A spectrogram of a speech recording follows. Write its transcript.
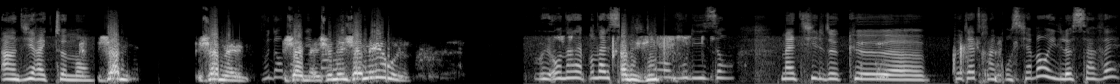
indirectement. Jamais, jamais, jamais. Je n'ai jamais. On a, on a le sentiment en vous lisant, Mathilde, que euh, peut-être inconsciemment, il le savait.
